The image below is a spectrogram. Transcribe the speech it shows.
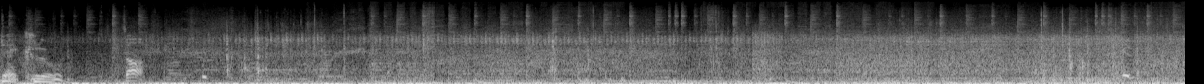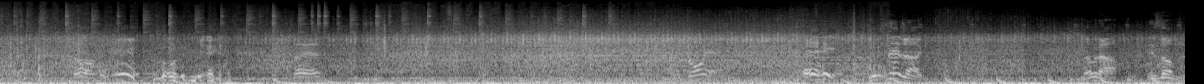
Deklu. Co? To jest? Ale boję. Ej, mój zderzak. Dobra, jest dobrze.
